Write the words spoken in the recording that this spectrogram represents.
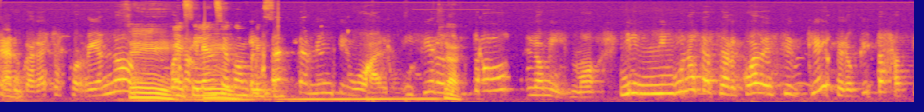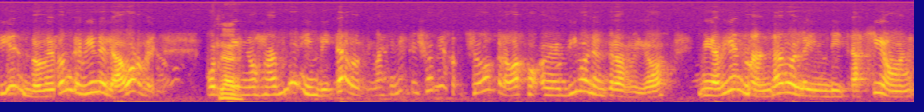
las cucarachas corriendo? Sí, el silencio cómplice. Exactamente igual. Hicieron todos lo mismo. Ni, ninguno se acercó a decir, ¿qué? ¿Pero qué estás haciendo? ¿De dónde viene la orden? Porque nos habían invitado, ¿te imaginas que yo, yo trabajo, eh, vivo en Entre Ríos, me habían mandado la invitación,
